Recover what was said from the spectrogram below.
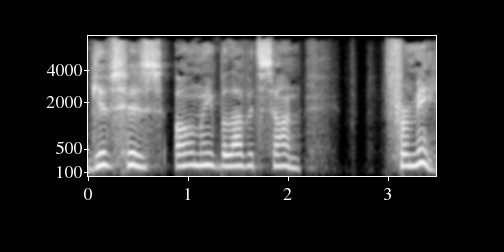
gives his only beloved son for me.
